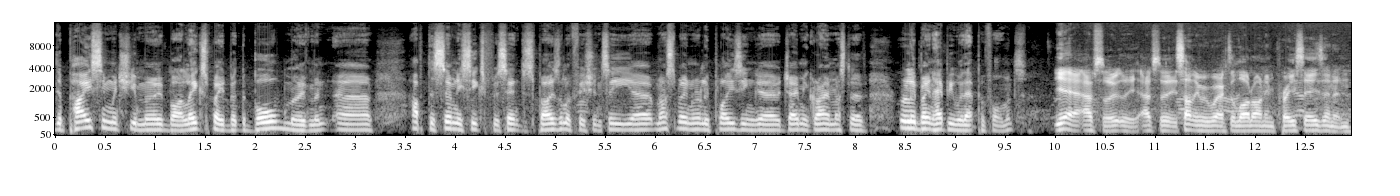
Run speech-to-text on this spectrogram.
the pace in which you move by leg speed, but the ball movement uh, up to 76% disposal efficiency uh, must have been really pleasing. Uh, Jamie Gray must have really been happy with that performance. Yeah, absolutely, absolutely. It's something we worked a lot on in pre-season, and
